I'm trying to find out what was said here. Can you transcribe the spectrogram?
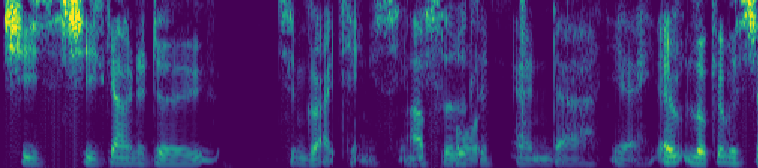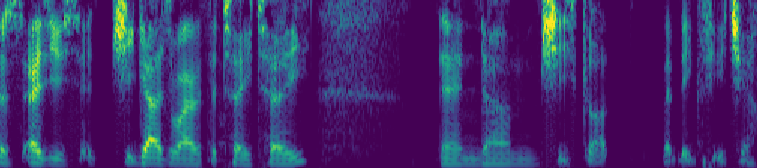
she's she's going to do some great things in Absolutely. this sport. And uh, yeah, it- look, it was just as you said, she goes away with the TT, and um, she's got a big future.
